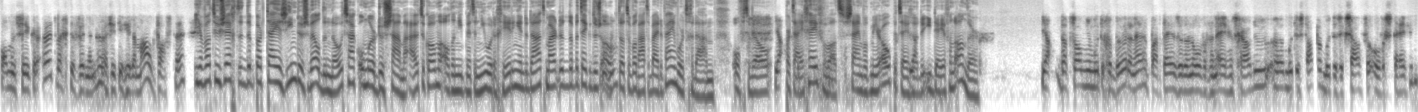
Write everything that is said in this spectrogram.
om een zekere uitweg te vinden. Dan zit je helemaal vast. Hè. Ja, wat u zegt, de partijen zien dus wel de noodzaak om er dus samen uit te komen, al dan niet met een nieuwe regering inderdaad. Maar dat betekent dus ook mhm. dat er wat water bij de wijn wordt gedaan. Oftewel, ja. partijen geven wat, zijn wat meer open tegen de ideeën van de ander. Ja, dat zal nu moeten gebeuren. Hè. Partijen zullen over hun eigen schaduw uh, moeten stappen, moeten zichzelf overstijgen.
